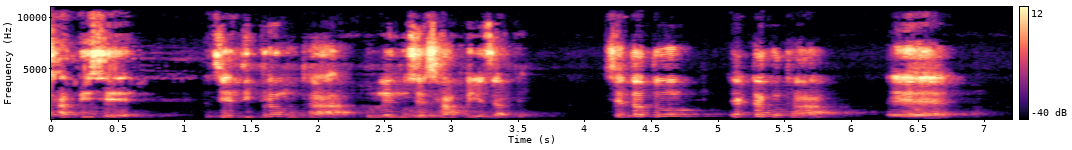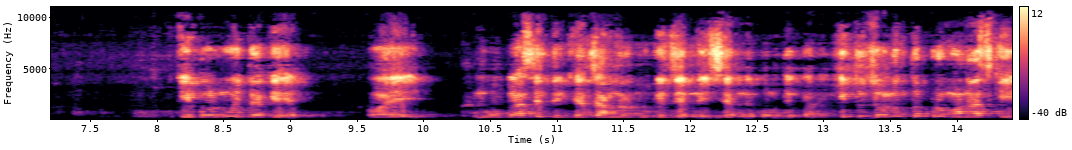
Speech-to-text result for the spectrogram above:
ছাব্বিশে যে দুলে মুছে সাপ হয়ে যাবে, সেটা তো একটা কথা কি বলব এটাকে, ওই মুখ গাছে দেখে চামড়া ঢুকে যেমনি সেমনি বলতে পারে। কিন্তু জ্বলন্ত প্রমাণ আজ কি?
